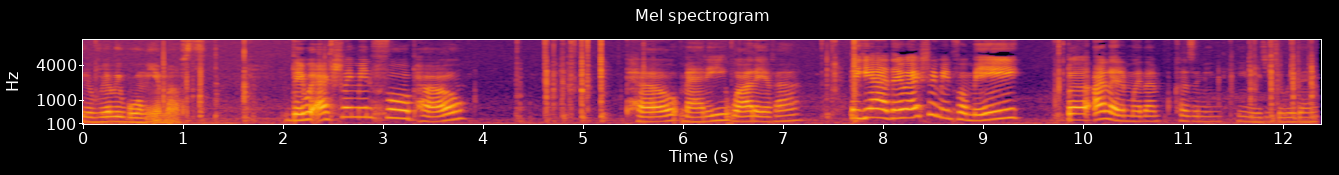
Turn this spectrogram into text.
They're really warm earmuffs. They were actually meant for Pearl. Pearl, Maddie, whatever. But yeah, they were actually meant for me. But I let him wear them because, I mean, he needed to wear them.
